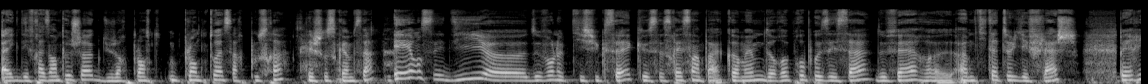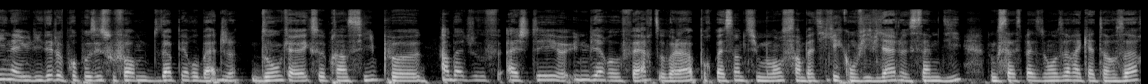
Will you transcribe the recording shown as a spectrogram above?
avec des phrases un peu choc, du genre plante- plante-toi, ça repoussera, des choses comme ça. Et on s'est dit, euh, devant le petit succès, que ce serait sympa quand même de reproposer ça, de faire euh, un petit atelier flash. Perrine a eu l'idée de le proposer sous forme d'apéro badge, donc avec ce principe, euh, un badge acheté, euh, une bière offerte, voilà, pour passer un petit moment sympathique et convivial euh, samedi. Donc ça se passe de 11h à 14h,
